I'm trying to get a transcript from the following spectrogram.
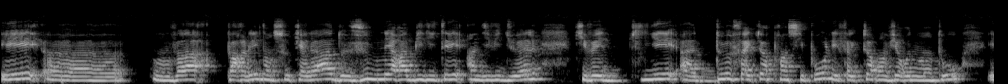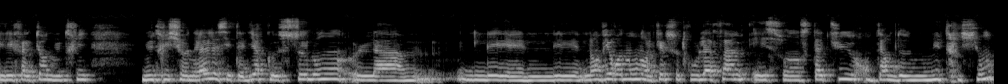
Et euh, on va parler dans ce cas-là de vulnérabilité individuelle qui va être liée à deux facteurs principaux, les facteurs environnementaux et les facteurs nutri nutritionnelle, c'est-à-dire que selon l'environnement dans lequel se trouve la femme et son statut en termes de nutrition,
